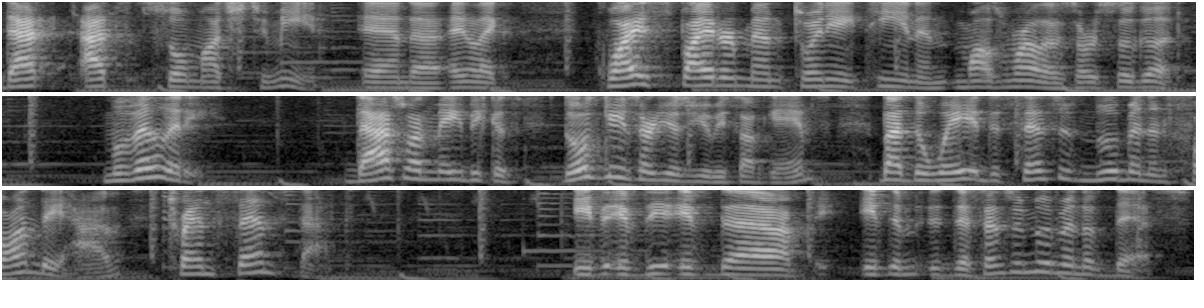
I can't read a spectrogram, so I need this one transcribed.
that adds so much to me. And uh, and like why spider-man 2018 and miles morales are so good? Mobility. That's what made because those games are just Ubisoft games, but the way the sense of movement and fun they have transcends that. If if the if the if the, the sense of movement of this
